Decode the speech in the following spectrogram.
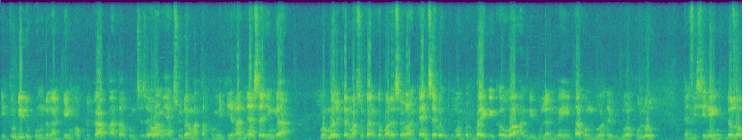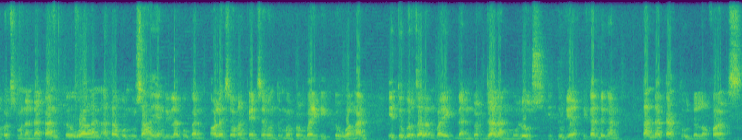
Itu didukung dengan King of the Cup ataupun seseorang yang sudah matang pemikirannya sehingga memberikan masukan kepada seorang Cancer untuk memperbaiki keuangan di bulan Mei tahun 2020. Dan di sini The Lovers menandakan keuangan ataupun usaha yang dilakukan oleh seorang Cancer untuk memperbaiki keuangan itu berjalan baik dan berjalan mulus. Itu diartikan dengan tanda kartu The Lovers.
